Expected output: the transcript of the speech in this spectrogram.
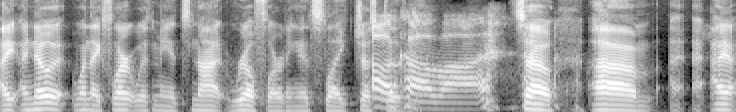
I I know when they flirt with me, it's not real flirting. It's like just oh a- come on. so um I, I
